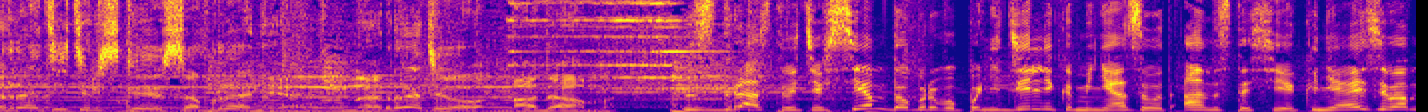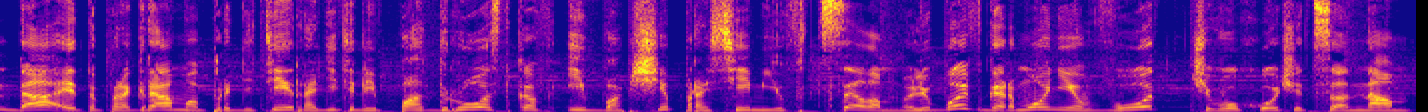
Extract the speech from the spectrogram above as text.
Родительское собрание на радио Адам. Здравствуйте всем, доброго понедельника. Меня зовут Анастасия Князева. Да, это программа про детей, родителей, подростков и вообще про семью в целом. Любовь, гармония, вот чего хочется нам.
